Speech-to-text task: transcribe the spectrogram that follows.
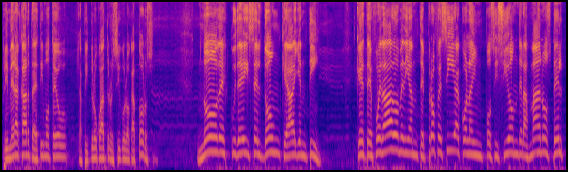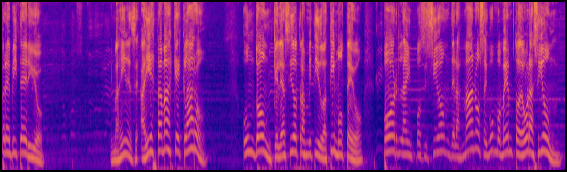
Primera carta de Timoteo capítulo 4 versículo 14. No descuidéis el don que hay en ti, que te fue dado mediante profecía con la imposición de las manos del presbiterio. Imagínense, ahí está más que claro. Un don que le ha sido transmitido a Timoteo por la imposición de las manos en un momento de oración.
